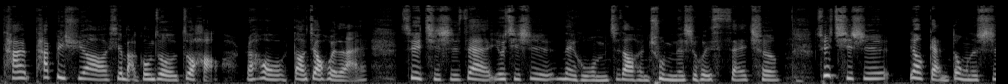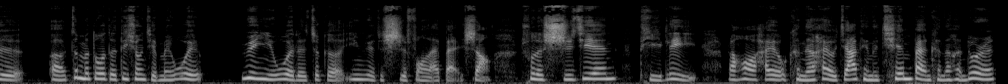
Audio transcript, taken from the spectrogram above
他他必须要先把工作做好，然后到教会来。所以其实在，在尤其是内湖，我们知道很出名的是会塞车。所以其实要感动的是，呃，这么多的弟兄姐妹为愿意为了这个音乐的侍奉来摆上，除了时间、体力，然后还有可能还有家庭的牵绊，可能很多人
